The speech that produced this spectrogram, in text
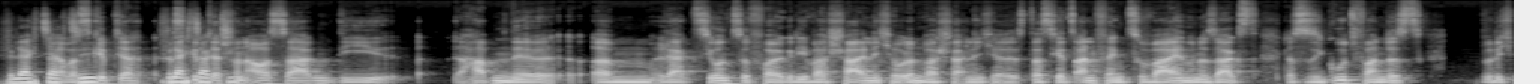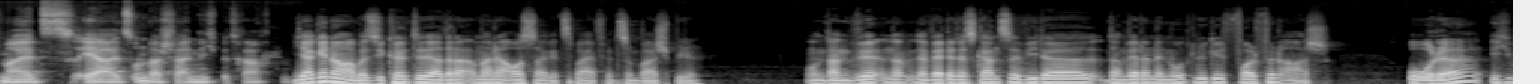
Vielleicht Ja, sagt aber sie, es gibt ja, es vielleicht gibt ja schon Aussagen, die haben eine ähm, Reaktion zur Folge, die wahrscheinlicher oder unwahrscheinlicher ist. Dass sie jetzt anfängt zu weinen und du sagst, dass du sie gut fandest, würde ich mal jetzt eher als unwahrscheinlich betrachten. Ja, genau, aber sie könnte ja an meiner Aussage zweifeln, zum Beispiel. Und dann, wär, dann wäre das Ganze wieder, dann wäre eine Notlüge voll für den Arsch. Oder ich,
